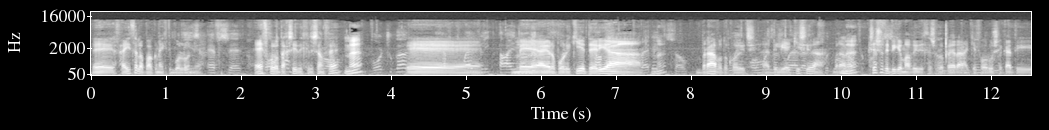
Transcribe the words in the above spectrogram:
Ε, θα ήθελα πάω να έχει την Πολώνια. Is FC Εύκολο ταξίδι, Χρήσανθε. Ναι. Portugal. Ε, με αεροπορική εταιρεία. Ναι. Μπράβο το κορίτσι. Αντιλιακή σειρά. Μπράβο. Ναι. Ξέρεις ότι πήγε ο Μαυρίδη χθες εδώ πέρα και φορούσε κάτι.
